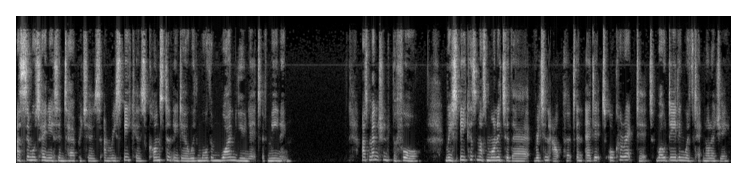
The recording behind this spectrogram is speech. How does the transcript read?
as simultaneous interpreters and respeakers constantly deal with more than one unit of meaning. As mentioned before, respeakers must monitor their written output and edit or correct it while dealing with technology.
